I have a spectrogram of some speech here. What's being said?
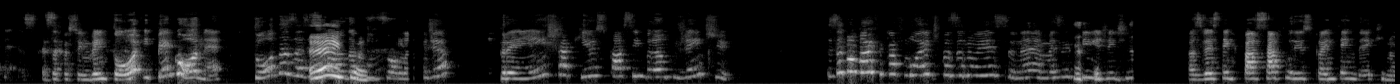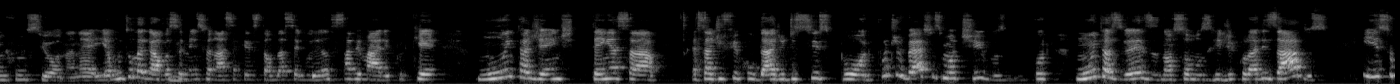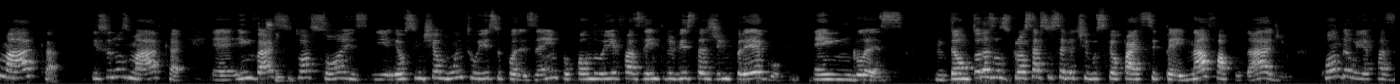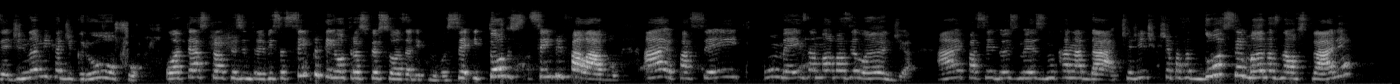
essa pessoa inventou e pegou, né? Todas as é, então. da Cursolândia preencha aqui o espaço em branco. Gente, você não vai ficar fluente fazendo isso, né? Mas enfim, a gente às vezes tem que passar por isso para entender que não funciona, né? E é muito legal você mencionar essa questão da segurança, sabe, Mari? Porque muita gente tem essa, essa dificuldade de se expor por diversos motivos. Por muitas vezes nós somos ridicularizados e isso marca, isso nos marca é, em várias Sim. situações. E eu sentia muito isso, por exemplo, quando ia fazer entrevistas de emprego em inglês. Então, todos os processos seletivos que eu participei na faculdade, quando eu ia fazer dinâmica de grupo ou até as próprias entrevistas, sempre tem outras pessoas ali com você e todos sempre falavam: ah, eu passei um mês na Nova Zelândia, ah, eu passei dois meses no Canadá. Tinha gente que tinha passado duas semanas na Austrália.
